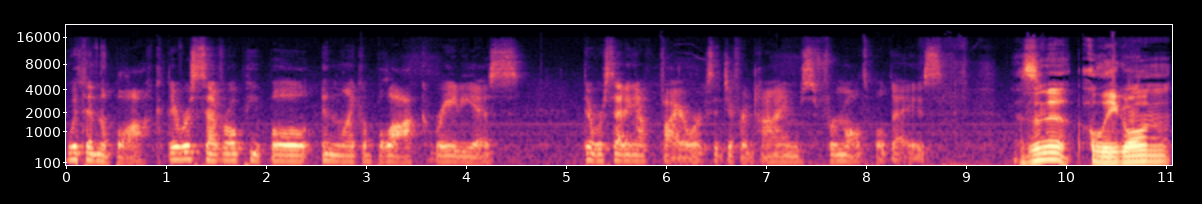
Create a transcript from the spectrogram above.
within the block. There were several people in like a block radius that were setting off fireworks at different times for multiple days. Isn't it illegal in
